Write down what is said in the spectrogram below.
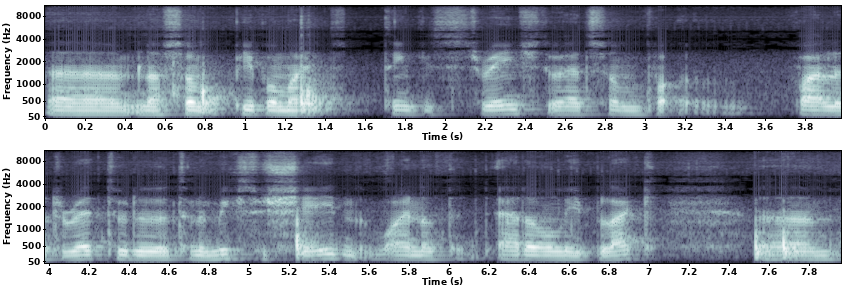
Um, now some people might think it's strange to add some violet red to the to the mix to shade why not add only black? Um,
